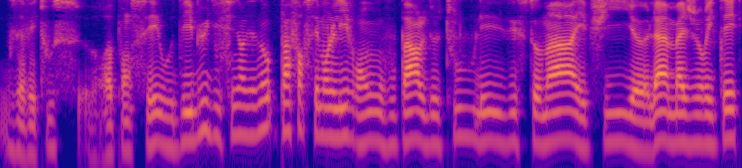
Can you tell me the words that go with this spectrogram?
vous avez tous repensé au début du Seigneur des Anneaux, pas forcément le livre, on vous parle de tous les estomacs et puis euh, la majorité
